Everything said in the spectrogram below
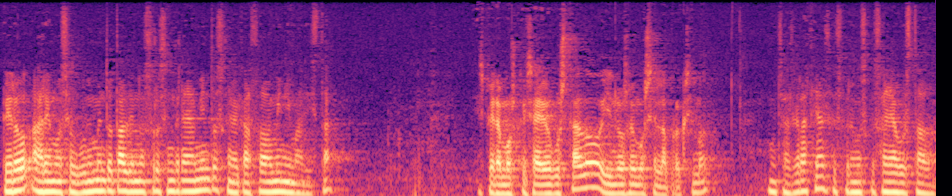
pero haremos el volumen total de nuestros entrenamientos con el calzado minimalista. Esperamos que os haya gustado y nos vemos en la próxima. Muchas gracias, esperemos que os haya gustado.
